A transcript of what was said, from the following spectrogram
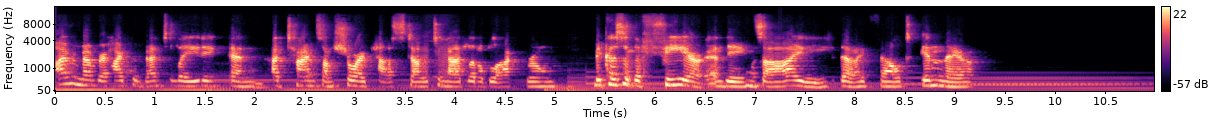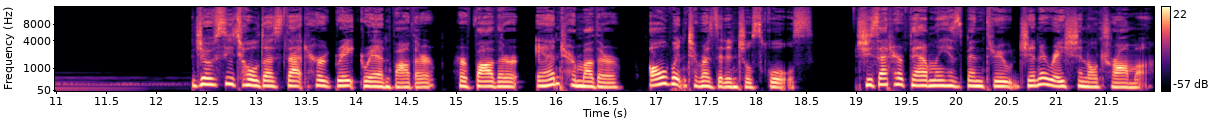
I remember hyperventilating, and at times I'm sure I passed out in that little black room because of the fear and the anxiety that I felt in there. Josie told us that her great grandfather, her father, and her mother all went to residential schools. She said her family has been through generational trauma.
